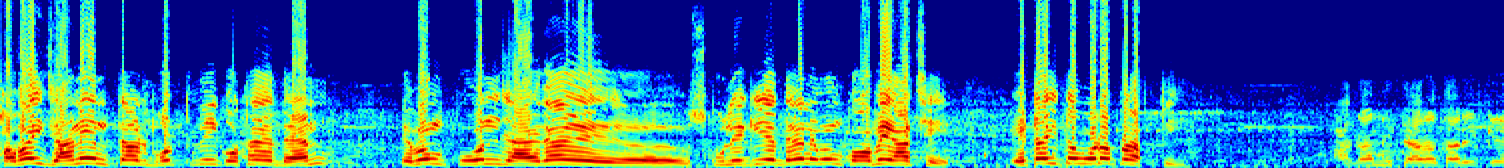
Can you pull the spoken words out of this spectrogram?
সবাই জানেন তার ভোট তিনি কোথায় দেন। এবং কোন জায়গায় স্কুলে গিয়ে দেন এবং কবে আছে এটাই তো বড় প্রাপ্তি। আগামী তেরো তারিখে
